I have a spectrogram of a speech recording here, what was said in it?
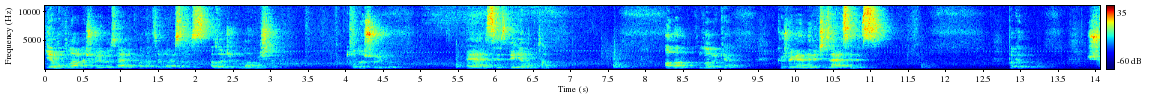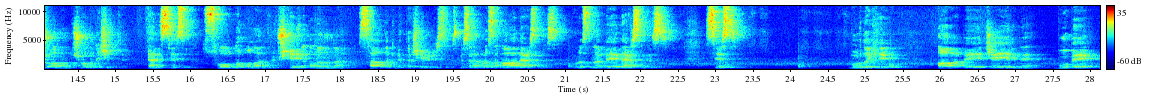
Yamuklarda şöyle bir özellik var hatırlarsanız. Az önce kullanmıştık. O da şuydu. Eğer siz bir yamuktan alan kullanırken köşegenleri çizerseniz bakın şu alan şu alan eşitti. Yani siz solda olan üçgenin alanını sağdakine taşıyabilirsiniz. Mesela burasına A dersiniz, burasına B dersiniz. Siz buradaki ABC yerine bu B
